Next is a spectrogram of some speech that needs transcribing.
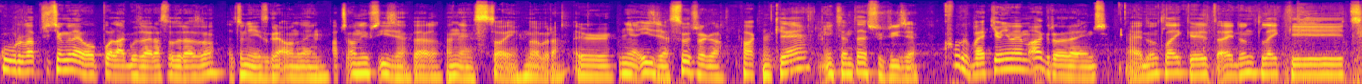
kurwa, przyciągnęło po lagu zaraz od razu. Ale to nie jest gra online. Patrz, on już idzie. Fel. A nie, stoi, dobra. Yr. Nie, idzie, słyszę go. Okay? I ten też już idzie. Kurwa, jak ja nie miałem agro range. I don't like it, I don't like it.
